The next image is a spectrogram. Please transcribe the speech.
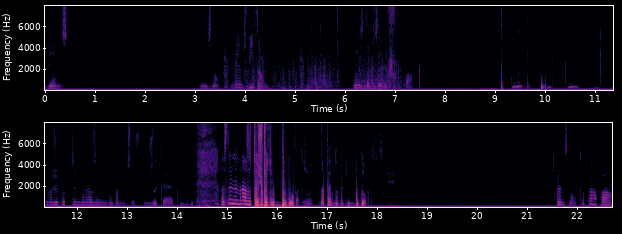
Więc... Więc no. Więc witam. Więc do widzenia. Pa. Może pod tym razem dodam coś, muzykę. pobudu- Następnym razem coś będziemy budować. Na pewno będziemy budować coś. Więc no, to papa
